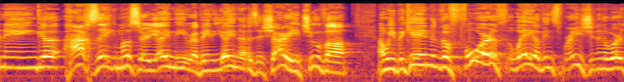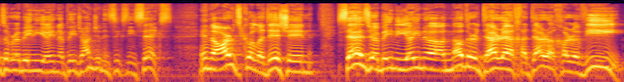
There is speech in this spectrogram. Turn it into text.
morning, Hachzek Musar Yomi Rabbeinu Yoina Zeshari Tshuva, and we begin the fourth way of inspiration in the words of Rabbeinu Yoina, page 166. In the ArtScroll edition, says Rabbeinu Yoina another derech, a derech haravi,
